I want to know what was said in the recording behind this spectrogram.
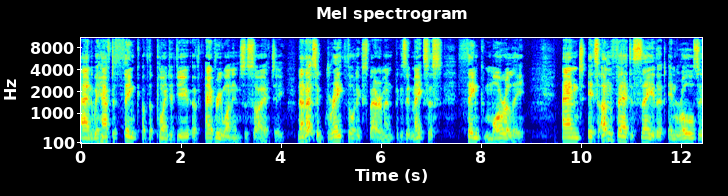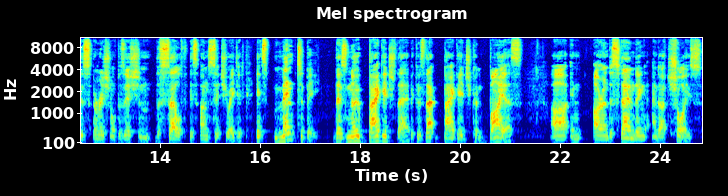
and we have to think of the point of view of everyone in society. Now, that's a great thought experiment because it makes us think morally and it's unfair to say that in Rawls's original position, the self is unsituated. It's meant to be. There's no baggage there because that baggage can bias our, in, our understanding and our choice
